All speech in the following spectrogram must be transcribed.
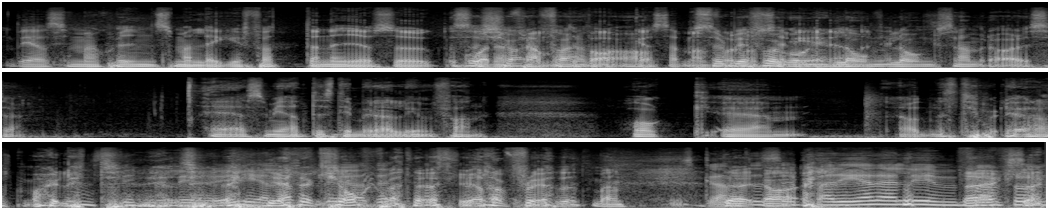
Det är alltså en maskin som man lägger fötterna i och så och går kör den fram och tillbaka ja, så man så får det får igång en lång, effekt. långsam rörelse. Eh, som egentligen stimulerar lymfan. Och ehm, ja, den stimulerar allt möjligt. Stimulerar hela flödet. kroppen, hela flödet. Men, Du ska Det- inte ja. separera lymfan Nej, från...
